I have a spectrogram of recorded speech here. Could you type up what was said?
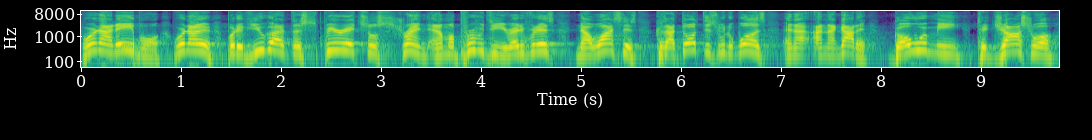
We're not able. We're not. But if you got the spiritual strength, and I'm gonna prove it to you. Ready for this? Now watch this, because I thought this what it was, and I and I got it. Go with me to Joshua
